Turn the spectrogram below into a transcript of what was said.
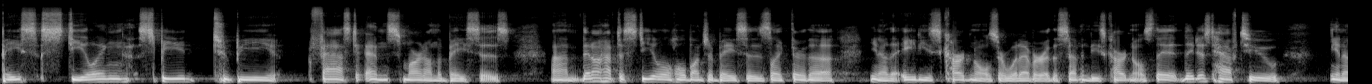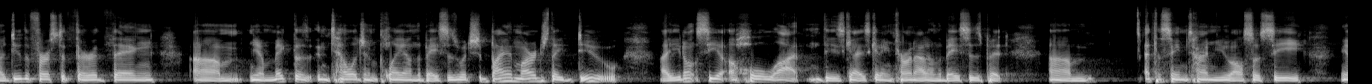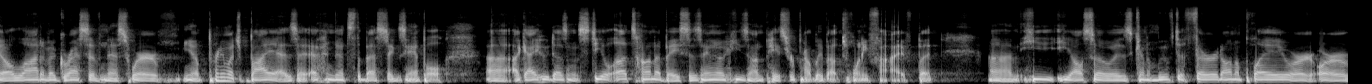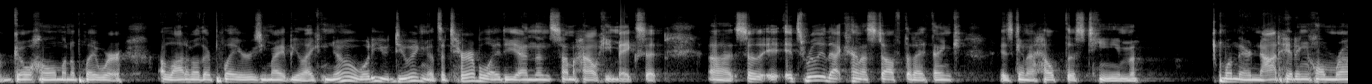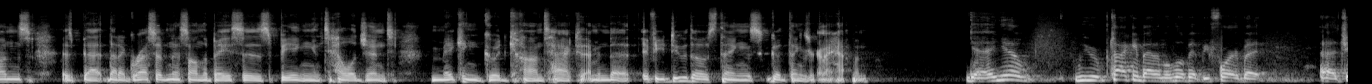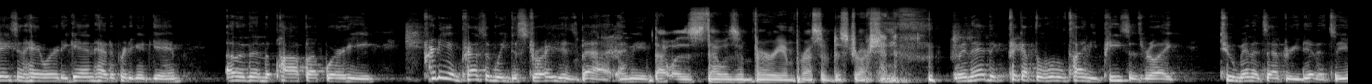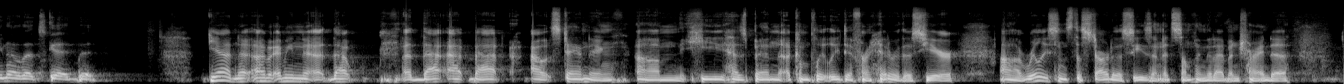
base stealing speed to be fast and smart on the bases. Um, they don't have to steal a whole bunch of bases like they're the you know the 80s Cardinals or whatever, or the 70s Cardinals. They they just have to you know do the first to third thing, um, you know make the intelligent play on the bases, which by and large they do. Uh, you don't see a whole lot these guys getting thrown out on the bases, but um, at the same time, you also see you know a lot of aggressiveness where you know pretty much Baez. I, think that's the best example. Uh, a guy who doesn't steal a ton of bases. I know he's on pace for probably about twenty five, but um, he he also is going to move to third on a play or or go home on a play where a lot of other players you might be like, no, what are you doing? That's a terrible idea, and then somehow he makes it. Uh, so it, it's really that kind of stuff that I think is going to help this team when they're not hitting home runs is that, that aggressiveness on the bases, being intelligent, making good contact. I mean, that if you do those things, good things are going to happen. Yeah, and you know, we were talking about him a little bit before, but uh, Jason heyward again had a pretty good game. Other than the pop up where he pretty impressively destroyed his bat. I mean, that was that was a very impressive destruction. I mean, they had to pick up the little tiny pieces for like two minutes after he did it, so you know that's good. But yeah, no, I, I mean uh, that uh, that at bat outstanding. Um, he has been a completely different hitter this year, uh, really since the start of the season. It's something that I've been trying to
